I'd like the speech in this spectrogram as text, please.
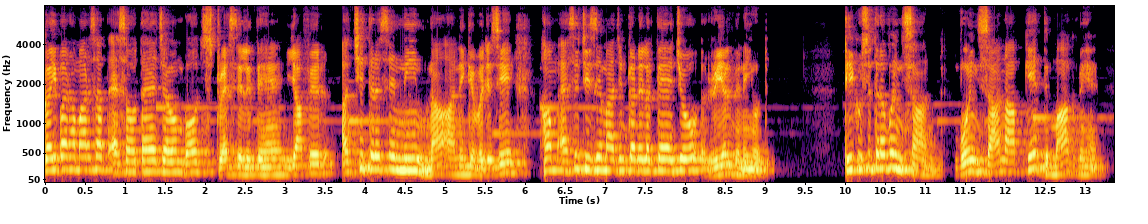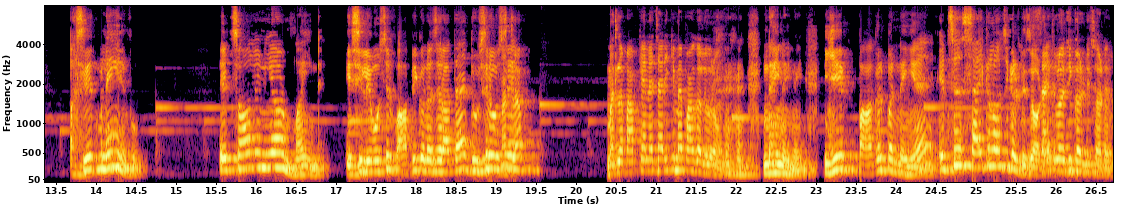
कई बार हमारे साथ ऐसा होता है जब हम बहुत स्ट्रेस ले लेते हैं या फिर अच्छी तरह से नींद ना आने की वजह से हम ऐसी चीज़ें इमेजिन करने लगते हैं जो रियल में नहीं होती। ठीक उसी तरह वो इंसान वो इंसान आपके दिमाग में है असलियत में नहीं है वो। It's all in your mind इसीलिए वो सिर्फ़ आप ही को नज़र आता है दूसरे उसे मतलब मतलब आप कहना चाह रही कि मैं पागल हो रहा हूँ? नहीं नहीं नहीं। ये पागलपन नहीं है it's a psychological disorder psychological disorder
